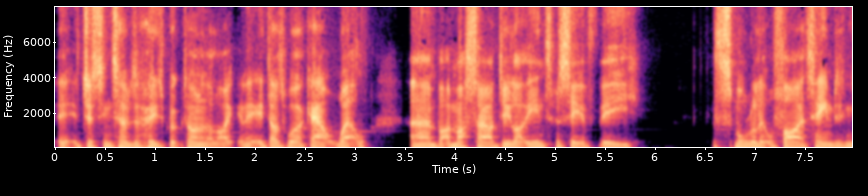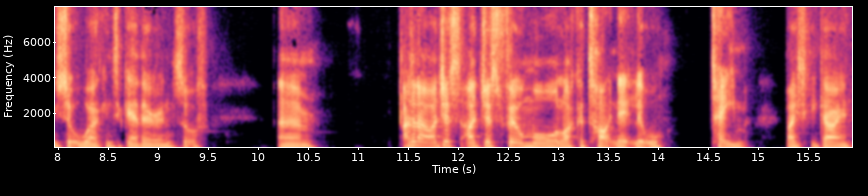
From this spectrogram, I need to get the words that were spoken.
it, just in terms of who's booked on and the like, and it, it does work out well. Um, but I must say, I do like the intimacy of the, the smaller little fire teams and you sort of working together and sort of, um, I don't know. I just, I just feel more like a tight knit little team basically going,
